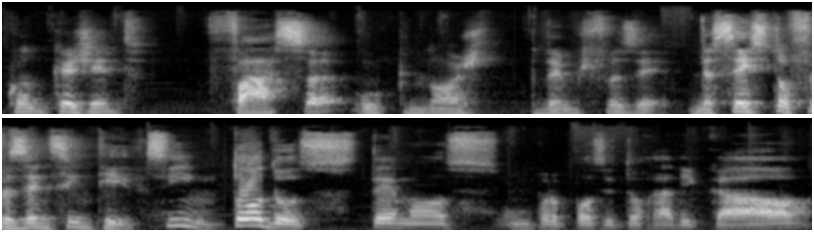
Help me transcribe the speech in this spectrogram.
com que a gente faça o que nós podemos fazer. Não sei se estou fazendo sentido. Sim, todos temos um propósito radical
